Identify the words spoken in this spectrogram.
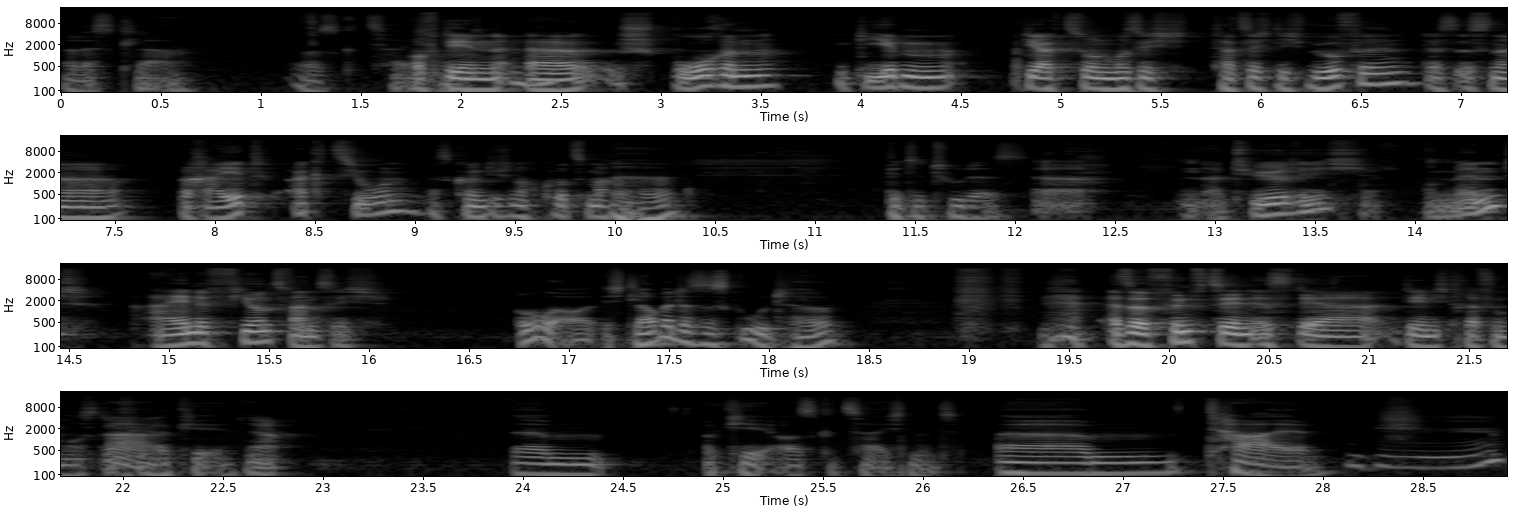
Alles klar. Ausgezeichnet. Auf den mhm. äh, Sporen geben, die Aktion muss ich tatsächlich würfeln. Das ist eine Reitaktion. Das könnte ich noch kurz machen. Aha. Bitte tu das. Äh, natürlich. Moment. Eine 24. Oh, ich glaube, das ist gut, hä? Also 15 ist der, den ich treffen muss dafür. Ah, okay. Ja. Ähm, okay, ausgezeichnet. Ähm, Tal. Mhm.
